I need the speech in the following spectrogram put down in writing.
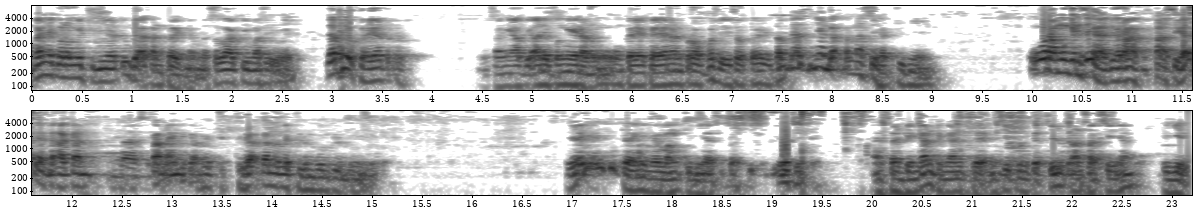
Makanya ekonomi dunia itu nggak akan baik namanya selagi masih baik. Tapi ya gaya terus. Misalnya api ada pangeran, gaya-gayaan propos ya gaya. Tapi aslinya nggak pernah sehat dunia. Orang mungkin sehat, ya orang sehat ya nggak akan karena ini kan digerakkan oleh gelembung-gelembung ini. Ya, ya sudah ini memang dunia seperti itu. Ya, Nah, bandingkan dengan meskipun kecil transaksinya real.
